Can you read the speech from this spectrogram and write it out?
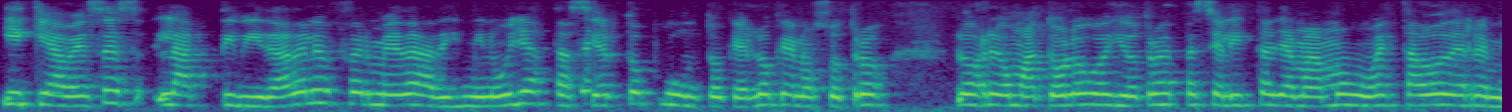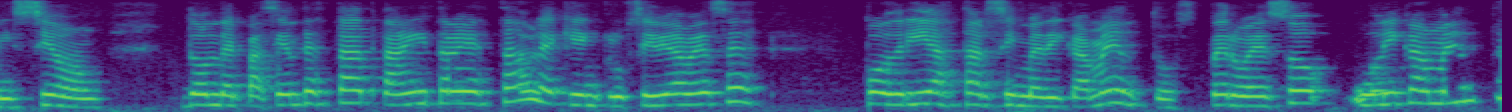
y que a veces la actividad de la enfermedad disminuye hasta cierto punto, que es lo que nosotros los reumatólogos y otros especialistas llamamos un estado de remisión, donde el paciente está tan y tan estable que inclusive a veces podría estar sin medicamentos, pero eso únicamente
